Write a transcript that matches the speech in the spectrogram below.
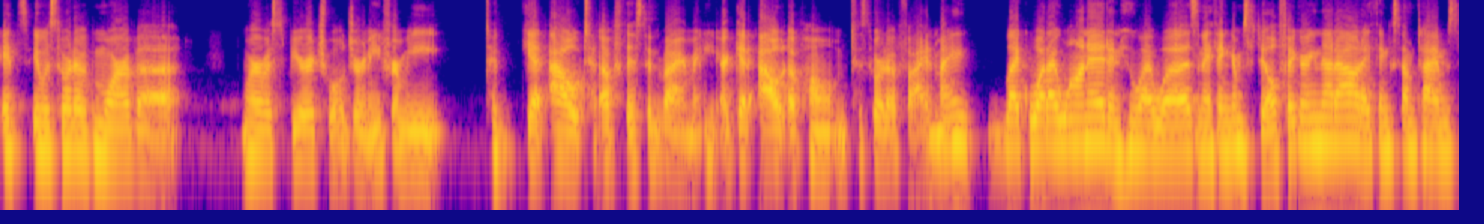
it's it was sort of more of a more of a spiritual journey for me to get out of this environment here, get out of home to sort of find my like what I wanted and who I was. And I think I'm still figuring that out. I think sometimes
